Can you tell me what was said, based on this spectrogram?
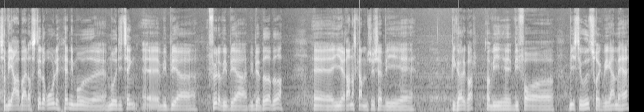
så vi arbejder stille og roligt hen imod øh, mod de ting. Øh, vi bliver, føler, vi bliver, vi bliver bedre og bedre. Øh, I Randerskampen synes jeg, vi, øh, vi gør det godt, og vi, øh, vi får vist det udtryk, vi gerne vil have.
